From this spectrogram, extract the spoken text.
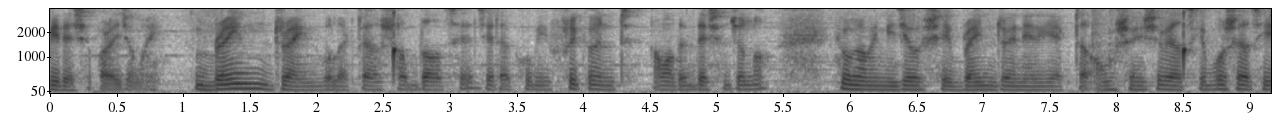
বিদেশে পাড়ি জমায়। ব্রেইন ড্রেইন বলে একটা শব্দ আছে, যেটা খুবই ফ্রিকোয়েন্ট আমাদের দেশের জন্য। এবং আমি নিজেও সেই ব্রেইন ড্রেইনেরই একটা অংশ হিসেবে আজকে বসে আছি,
